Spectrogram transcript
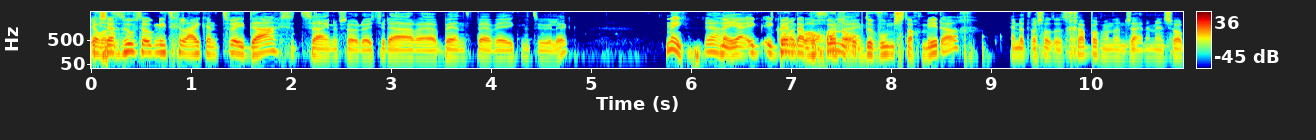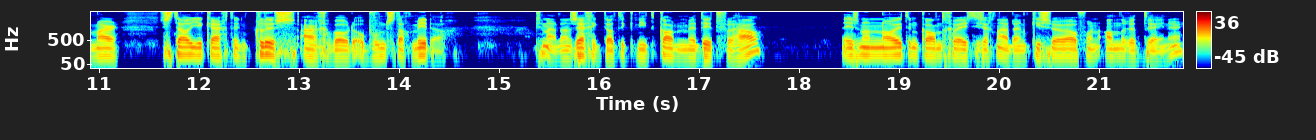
Ja ik zeg, het hoeft ook niet gelijk een tweedaagse te zijn of zo, dat je daar eh, bent per week natuurlijk. nee, Ja, nee ja, ik, ik ben daar begonnen zijn. op de woensdagmiddag. En dat was altijd grappig, want dan zeiden mensen wel, maar stel je krijgt een klus aangeboden op woensdagmiddag. Ik zei, nou, dan zeg ik dat ik niet kan met dit verhaal. Er is nog nooit een klant geweest die zegt, nou, dan kiezen we wel voor een andere trainer.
